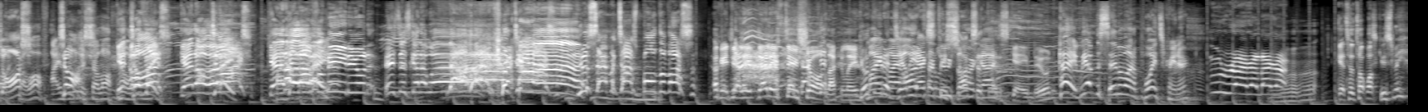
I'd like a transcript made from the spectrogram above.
Josh, Oh, I fell off. I Josh, literally fell off. Get no, off Josh! me! Get off Josh! me! Get Get off off of me! me, dude! Is this gonna work? Crainer! You sabotaged both of us! Okay, Jelly, Jelly's too short, luckily. Good My- thing that Jelly actually sucks short, at guys. this game, dude. Hey, we have the same amount of points, Crainer. Uh-huh. Get to the top one. Excuse me?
